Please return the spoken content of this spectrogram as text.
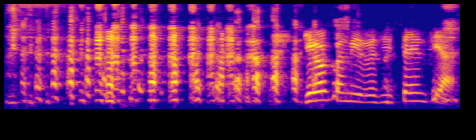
Llego con mi resistencia.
